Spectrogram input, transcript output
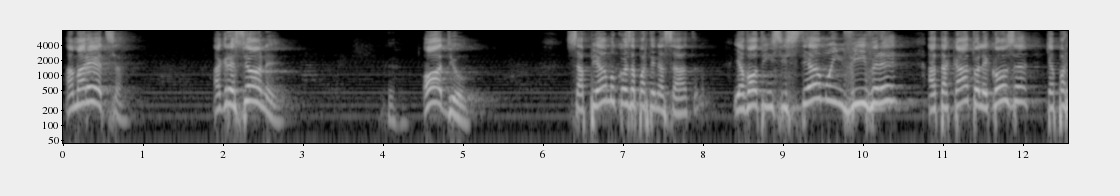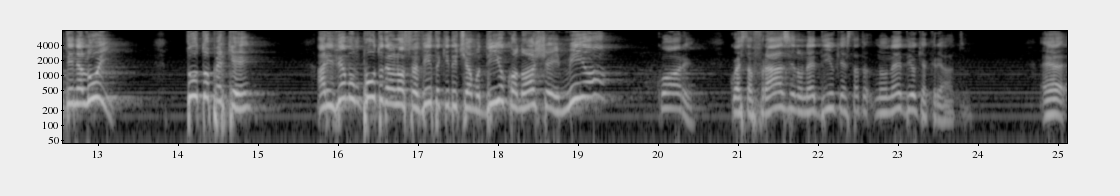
amarezza, aggressione, odio. Sappiamo cosa appartiene a Satana e a volte insistiamo in vivere attaccato alle cose che appartengono a Lui. Tutto perché arriviamo a un punto della nostra vita che diciamo Dio conosce il mio cuore. Questa frase non è Dio che, è stato, non è Dio che ha creato. È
